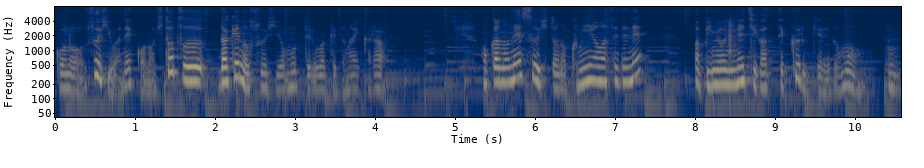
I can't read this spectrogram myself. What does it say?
この数比はね、この一つだけの数比を持ってるわけじゃないから、他のね、数比との組み合わせでね、まあ、微妙にね、違ってくるけれども、うん。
